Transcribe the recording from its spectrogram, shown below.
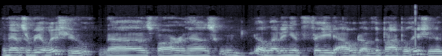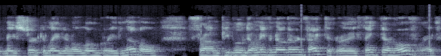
and that's a real issue uh, as far as letting it fade out of the population. It may circulate in a low grade level from people who don't even know they're infected or they think they're over it,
